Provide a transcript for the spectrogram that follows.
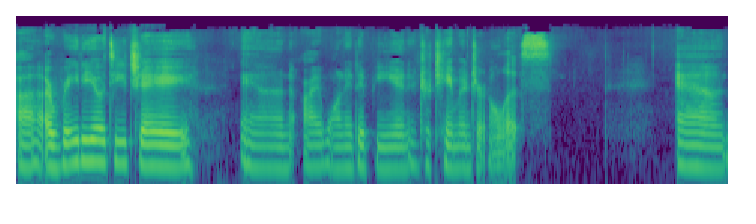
uh, a radio DJ, and I wanted to be an entertainment journalist. And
